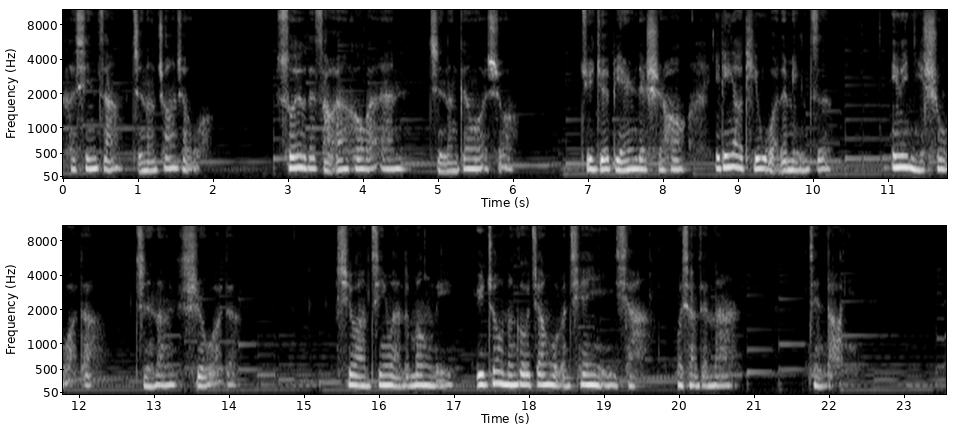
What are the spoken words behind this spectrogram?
和心脏只能装着我，所有的早安和晚安只能跟我说。拒绝别人的时候，一定要提我的名字，因为你是我的，只能是我的。希望今晚的梦里。宇宙能够将我们牵引一下，我想在那儿见到你。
